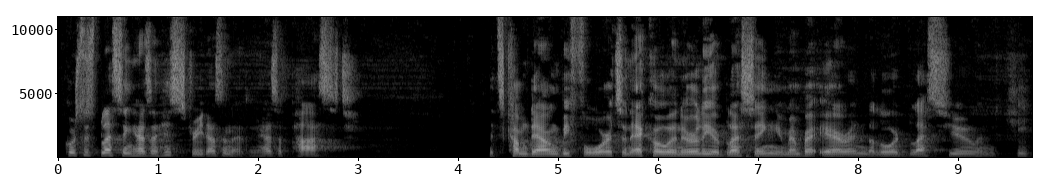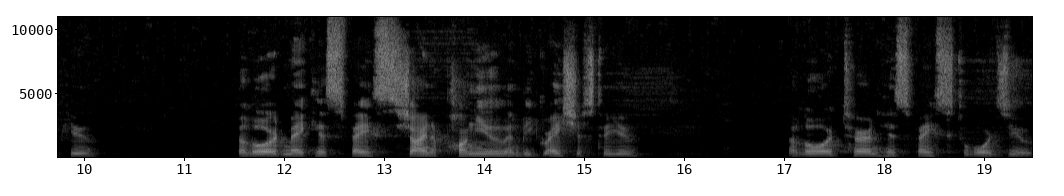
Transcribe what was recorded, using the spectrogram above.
Of course, this blessing has a history, doesn't it? It has a past. It's come down before. It's an echo, an earlier blessing. You remember Aaron? The Lord bless you and keep you. The Lord make his face shine upon you and be gracious to you the Lord turn his face towards you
